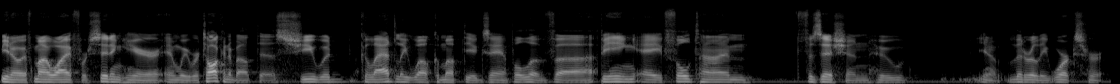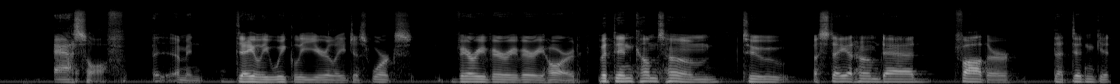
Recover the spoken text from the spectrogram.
you know, if my wife were sitting here and we were talking about this, she would gladly welcome up the example of uh, being a full time physician who, you know, literally works her ass off. I mean, daily, weekly, yearly, just works very, very, very hard, but then comes home to a stay at home dad, father that didn't get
